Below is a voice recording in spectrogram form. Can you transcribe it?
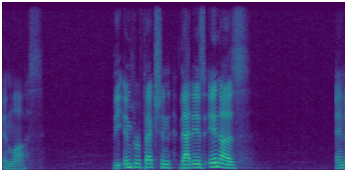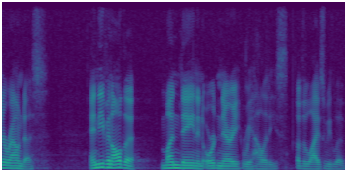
and loss, the imperfection that is in us and around us, and even all the mundane and ordinary realities of the lives we live.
